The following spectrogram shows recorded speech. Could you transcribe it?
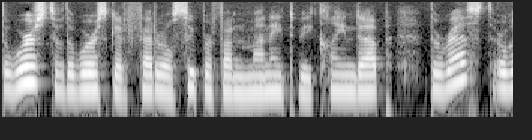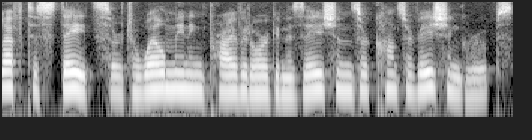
The worst of the worst get federal Superfund money to be cleaned up. The rest are left to states or to well meaning private organizations or conservation groups.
